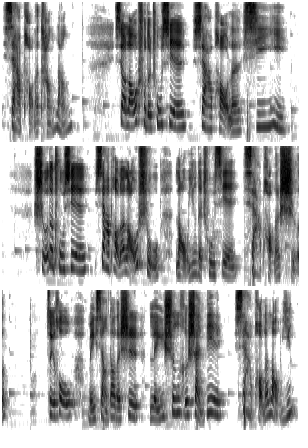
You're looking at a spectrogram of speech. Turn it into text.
吓跑了螳螂，小老鼠的出现吓跑了蜥蜴。蛇的出现吓跑了老鼠，老鹰的出现吓跑了蛇，最后没想到的是，雷声和闪电吓跑了老鹰。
